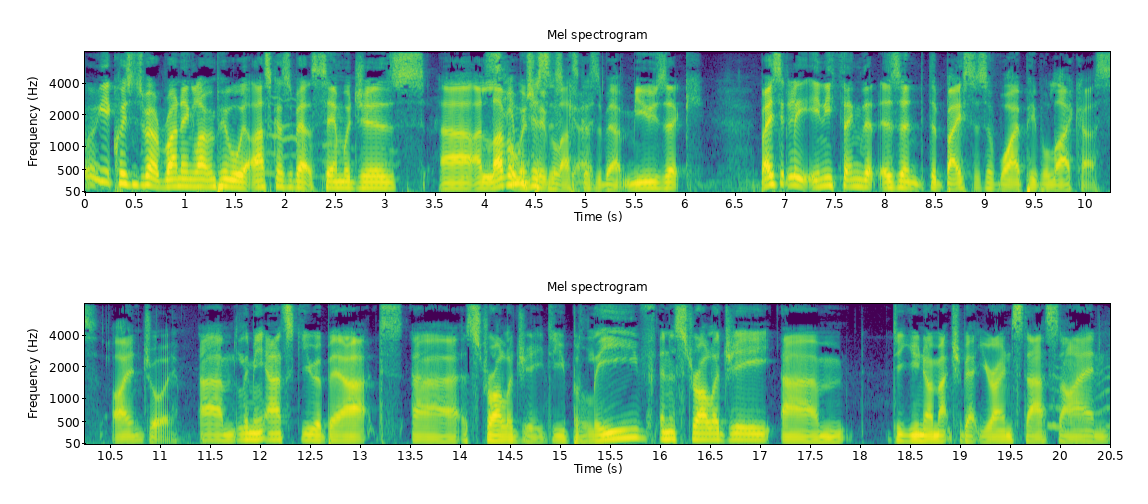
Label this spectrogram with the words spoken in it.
We get questions about running, like when people ask us about sandwiches. Uh, I love Sandwiches it when people ask good. us about music. Basically, anything that isn't the basis of why people like us, I enjoy. Um, let me ask you about uh, astrology. Do you believe in astrology? Um, do you know much about your own star sign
